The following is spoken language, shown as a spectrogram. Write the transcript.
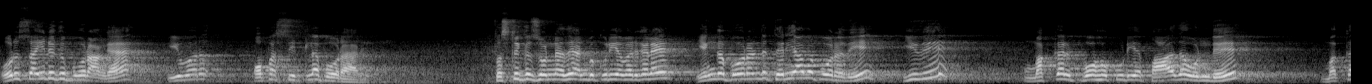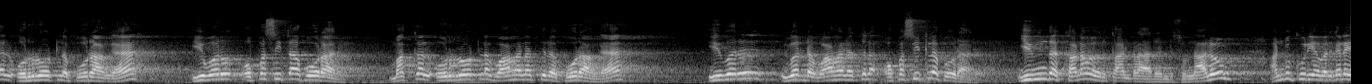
ஒரு சைடுக்கு போகிறாங்க இவர் ஒப்போசிட்டில் போகிறாரு ஃபஸ்ட்டுக்கு சொன்னது அன்புக்குரியவர்களே எங்கே போகிறேன்னு தெரியாமல் போகிறது இது மக்கள் போகக்கூடிய பாதை உண்டு. மக்கள் ஒரு ரோட்டில் போகிறாங்க இவர் ஒப்போசிட்டாக போகிறாரு மக்கள் ஒரு ரோட்டில் வாகனத்தில் போகிறாங்க இவர் இவரோட வாகனத்தில் ஒப்போசிட்டில் போகிறாரு இந்த கனவு இவர் என்று சொன்னாலும் அன்புக்குரியவர்களே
